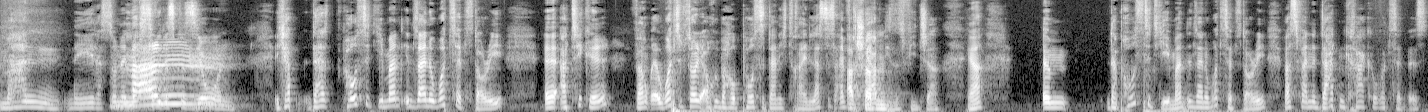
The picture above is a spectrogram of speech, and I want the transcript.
Mann, nee, das ist so eine lästige Mann. Diskussion. Ich hab, da postet jemand in seine WhatsApp-Story äh, Artikel, warum äh, WhatsApp-Story auch überhaupt postet da nichts rein. Lasst es einfach Abschaffen. sterben, dieses Feature. Ja. Ähm, da postet jemand in seine WhatsApp-Story, was für eine Datenkrake WhatsApp ist.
